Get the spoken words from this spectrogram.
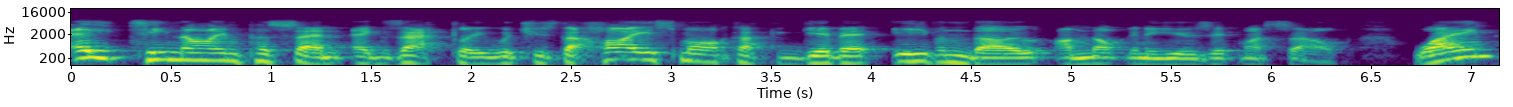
89% exactly, which is the highest mark I could give it, even though I'm not going to use it myself. Wayne?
